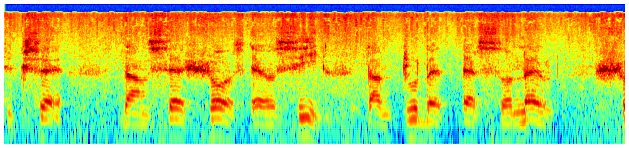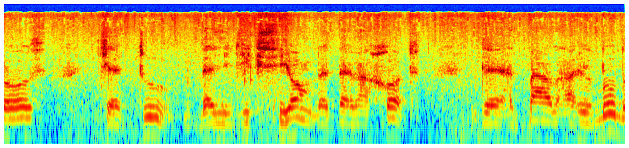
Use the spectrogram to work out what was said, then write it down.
succès dans ces choses et aussi dans tous les personnels choses que toute bénédiction de côte de Baal Haribub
